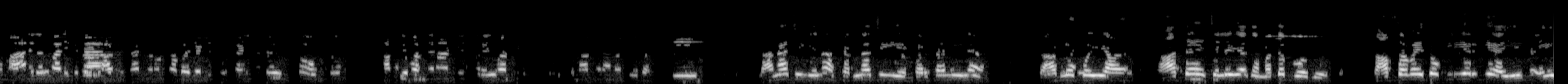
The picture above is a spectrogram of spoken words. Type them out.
हमारा तो लाना चाहिए ना, करना चाहिए करता नहीं ना। तो आप लोग कोई आता है, चले जाते हैं मतलब वो जो साफ़ सफ़ाई तो क्लियर किया ये ये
